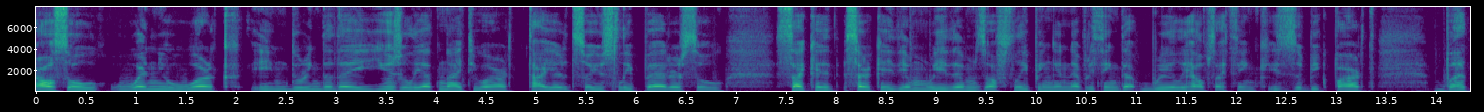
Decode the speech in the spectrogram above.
also when you work in during the day usually at night you are tired so you sleep better. So circadian rhythms of sleeping and everything that really helps i think is a big part. But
